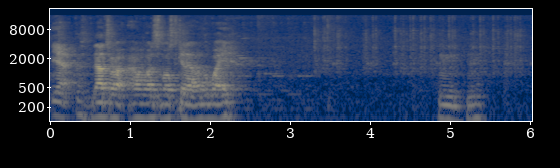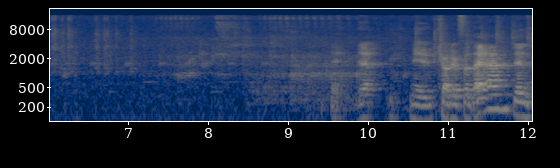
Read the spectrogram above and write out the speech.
Yeah, that's what I was supposed to get out of the way. Mm Yep, needed cutter for that. And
